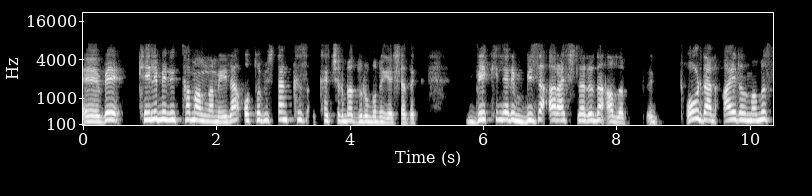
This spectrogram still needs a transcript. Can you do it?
E, ve kelimenin tam anlamıyla otobüsten kız kaçırma durumunu yaşadık vekillerin bize araçlarını alıp e, oradan ayrılmamız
